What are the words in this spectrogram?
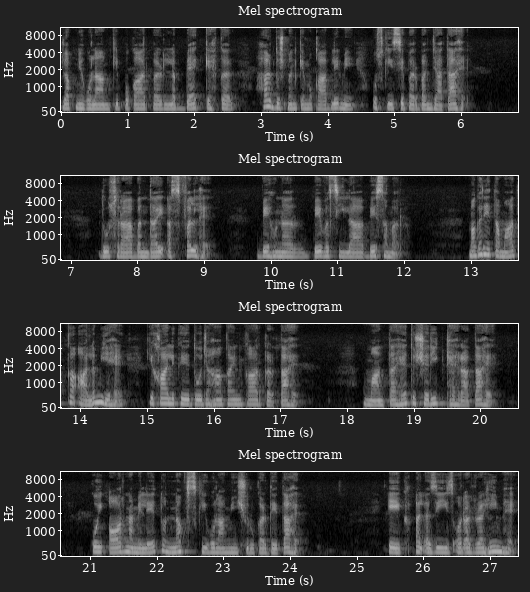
جو اپنے غلام کی پکار پر لبیک کہہ کر ہر دشمن کے مقابلے میں اس کی سپر بن جاتا ہے۔ دوسرا بندائی اسفل ہے، بے ہنر، بے وسیلہ، بے ثمر۔ مگر اعتماد کا عالم یہ ہے کہ خالق دو جہاں کا انکار کرتا ہے۔ مانتا ہے تو شریک ٹھہراتا ہے۔ کوئی اور نہ ملے تو نفس کی غلامی شروع کر دیتا ہے۔ ایک العزیز اور الرحیم ہے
